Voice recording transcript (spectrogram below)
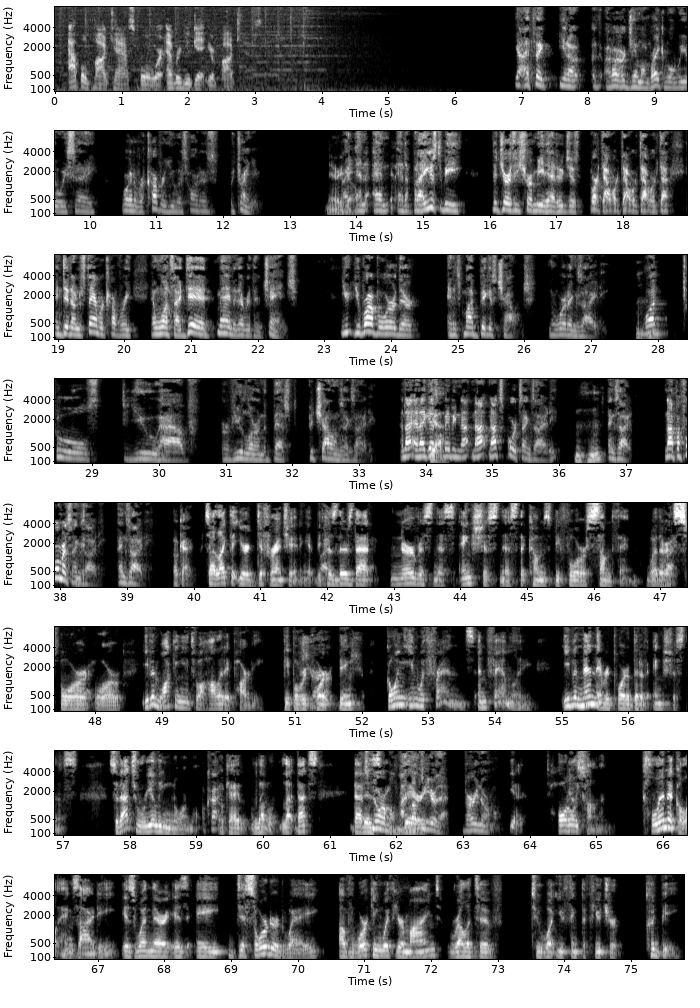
Apple Podcasts, or wherever you get your podcasts. Yeah, I think, you know, at our gym Unbreakable, we always say, we're going to recover you as hard as we train you. There you right? go. And, and, and, but I used to be the Jersey Shore meathead who just worked out, worked out, worked out, worked out and didn't understand recovery. And once I did, man, did everything change. You, you brought up a word there and it's my biggest challenge, the word anxiety. Mm-hmm. What tools do you have or have you learned the best to challenge anxiety? And I, and I guess Yeah. maybe not, not, not sports anxiety, hmm anxiety, not performance anxiety, anxiety. Okay. So I like that you're differentiating it because there's that nervousness, anxiousness that comes before something, whether Right. it's sport or even walking into a holiday party. People report Sure. being going in with friends and family. Even then they report a bit of anxiousness. So that's really normal. Okay. Okay. Level, le- that's, that That's is normal. I love to hear that. Very normal. yeah, totally Yes. common. Clinical anxiety is when there is a disordered way of working with your mind relative to what you think the future could be.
